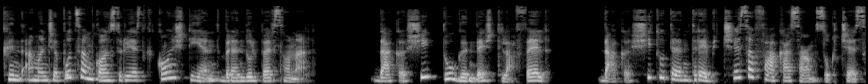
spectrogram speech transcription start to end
când am început să-mi construiesc conștient brandul personal. Dacă și tu gândești la fel, dacă și tu te întrebi ce să fac ca să am succes,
